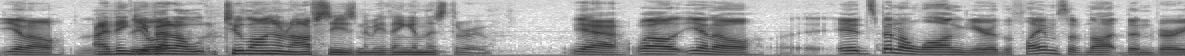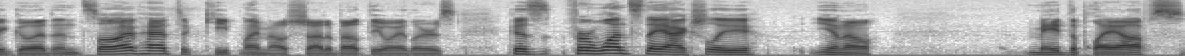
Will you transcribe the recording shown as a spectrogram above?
you know. i think you've had a too long an off season to be thinking this through Yeah, well, you know, it's been a long year. The Flames have not been very good, and so I've had to keep my mouth shut about the Oilers because for once they actually, you know, made the playoffs.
